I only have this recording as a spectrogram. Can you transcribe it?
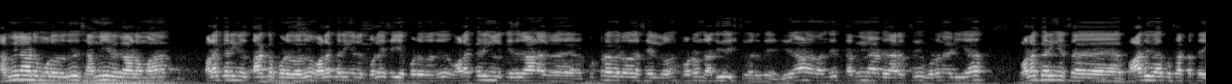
தமிழ்நாடு முழுவதும் சமீப காலமாக வழக்கறிஞர்கள் தாக்கப்படுவதும் வழக்கறிஞர்கள் கொலை செய்யப்படுவது வழக்கறிஞர்களுக்கு எதிரான குற்றவிரோத செயல்களும் தொடர்ந்து அதிகரித்து வருது. இதனால வந்து தமிழ்நாடு அரசு உடனடியாக வழக்கறிஞர் ச பாதுகாப்பு சட்டத்தை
